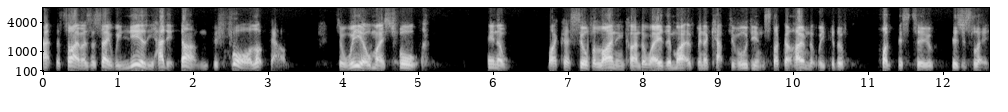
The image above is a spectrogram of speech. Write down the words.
at the time, as I say, we nearly had it done before lockdown. So we almost thought, in a like a silver lining kind of way, there might have been a captive audience stuck at home that we could have plugged this to digitally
